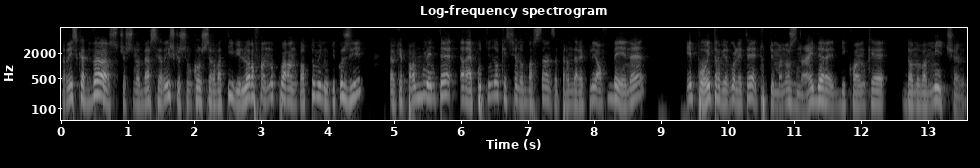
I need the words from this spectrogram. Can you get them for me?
risk adverse, cioè sono avversi al rischio, sono conservativi, loro fanno 48 minuti così perché probabilmente reputino che siano abbastanza per andare ai playoff bene e poi, tra virgolette, tutto in mano a Snyder e dico anche Donovan Mitchell.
